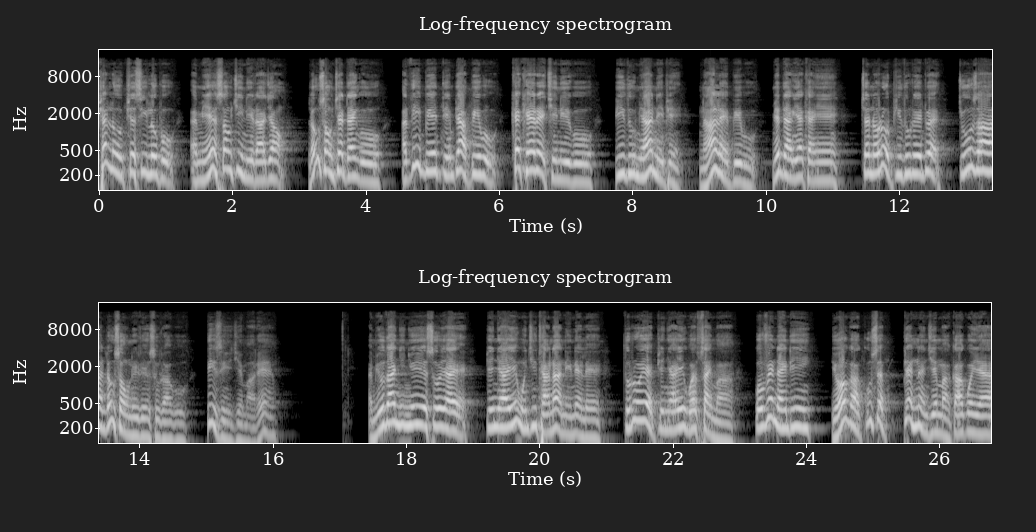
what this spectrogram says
ဖျက်လို့ဖျက်ဆီးလို့ဖို့အမြဲစောင့်ကြည့်နေတာကြောင့်လုံဆောင်ချက်တိုင်းကိုအသိပေးတင်ပြပေးဖို့ခ က်ခဲတဲ့အခြေအနေကိုပြည်သူများအနေဖြင့်နားလည်ပေးဖို့မေတ္တာရက်ခံရင်ကျွန်တော်တို့ပြည်သူတွေအတွက်ကြိုးစားလှုံ့ဆော်နေတယ်ဆိုတာကိုသိစေချင်ပါတယ်အမျိုးသားညီညွတ်ရေးအစိုးရရဲ့ပညာရေးဝန်ကြီးဌာနအနေနဲ့လည်းသူတို့ရဲ့ပညာရေး website မှာ COVID-19 ရောဂါကူးစက်ပြန့်နှံ့ခြင်းမှာကာကွယ်ရန်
